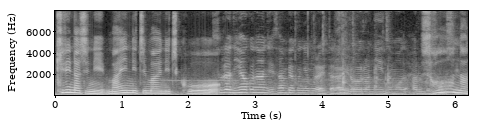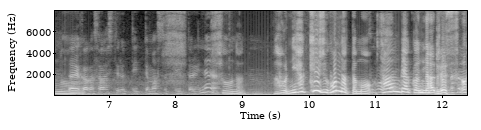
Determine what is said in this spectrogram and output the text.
きりなしに毎日毎日こう。それは200何人？300人ぐらいいたらいろいろニーズもあるでしょそうなの。誰かが探してるって言ってますって言ったりね。そうなの、うん、295になったもう300になる。そう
